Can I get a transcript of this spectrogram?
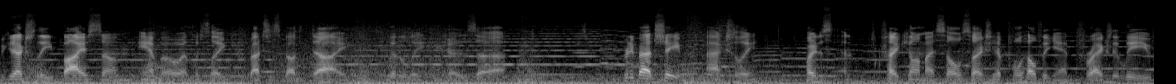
we could actually buy some ammo and looks like Ratchet's about to die, literally, because uh, it's pretty bad shape actually. Probably just try killing myself so I actually have full health again before I actually leave.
